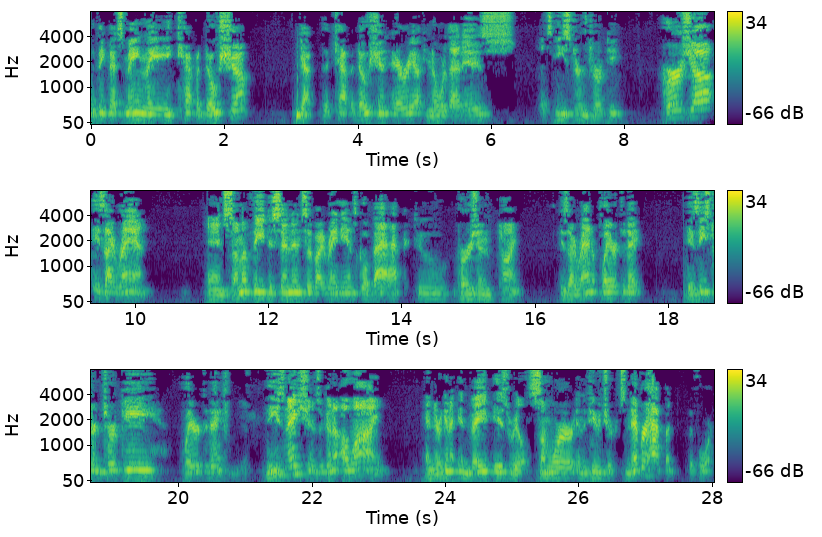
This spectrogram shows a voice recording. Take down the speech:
I think that's mainly Cappadocia. Yeah, the Cappadocian area, if you know where that is, that's eastern Turkey. Persia is Iran. And some of the descendants of Iranians go back to Persian time. Is Iran a player today? Is Eastern Turkey a player today? These nations are going to align and they're going to invade Israel somewhere in the future. It's never happened before.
